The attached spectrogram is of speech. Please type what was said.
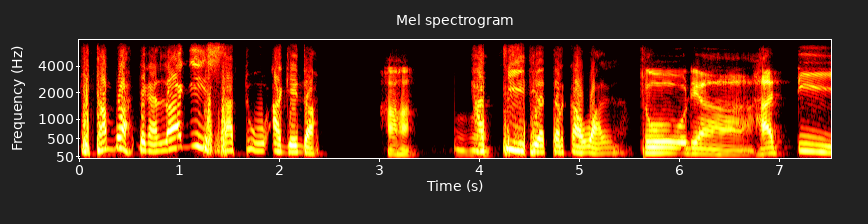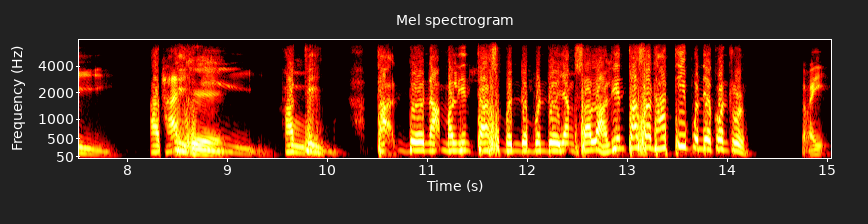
ditambah dengan lagi satu agenda. Ha, ha. Hmm. Hati dia terkawal. Tu dia hati. Hati. Hati. hati. Tak ada nak melintas benda-benda yang salah. Lintasan hati pun dia kontrol. Baik,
